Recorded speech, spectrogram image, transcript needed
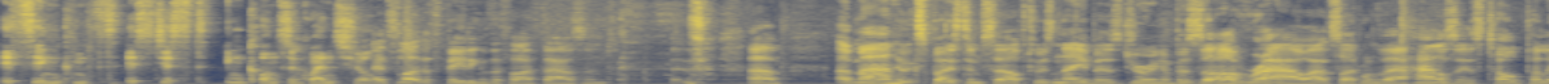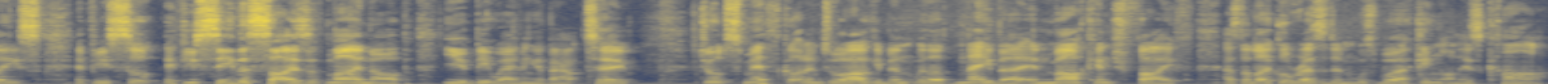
it's incon- it's just inconsequential. It's like the feeding of the 5,000. um, a man who exposed himself to his neighbours during a bizarre row outside one of their houses told police, if you, saw, if you see the size of my knob, you'd be waving about too. George Smith got into an argument with a neighbour in Markinch, Fife, as the local resident was working on his car.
